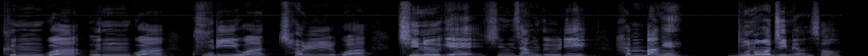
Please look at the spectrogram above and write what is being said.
금과 은과 구리와 철과 진흙의 신상들이 한 방에 무너지면서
